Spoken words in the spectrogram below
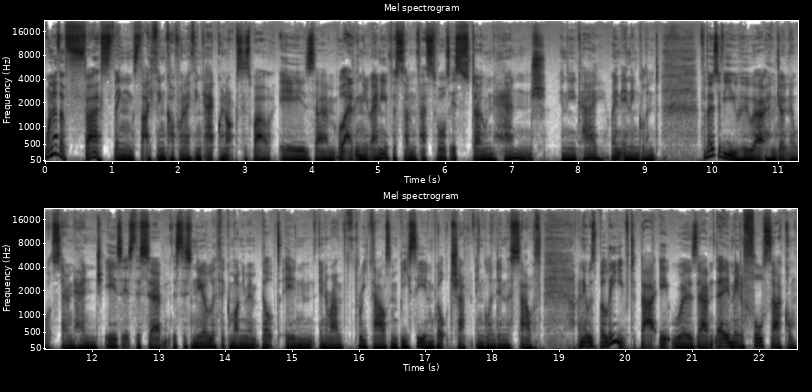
One of the first things that I think of when I think equinox as well is, um, well, any of the sun festivals is Stonehenge in the UK, in, in England. For those of you who uh, who don't know what Stonehenge is, it's this uh, it's this Neolithic monument built in in around 3000 BC in Wiltshire, England, in the south, and it was believed that it was um, it made a full circle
